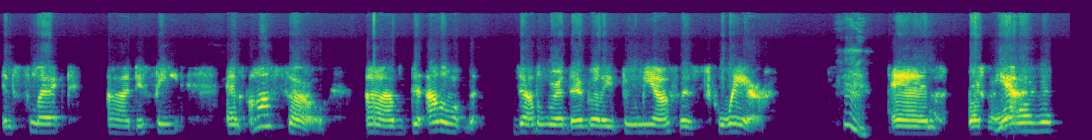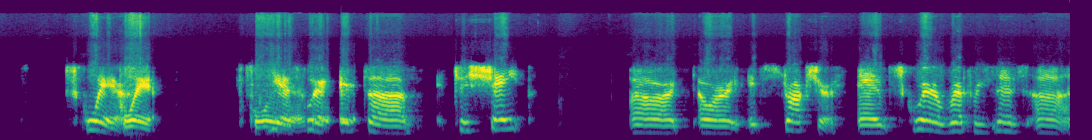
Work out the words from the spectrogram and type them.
inflict, uh, defeat, and also uh, the other the other word that really threw me off was square. Hmm. And yeah, square. Square. Square. Yeah, square. It's uh, to shape or or its structure, and square represents uh,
